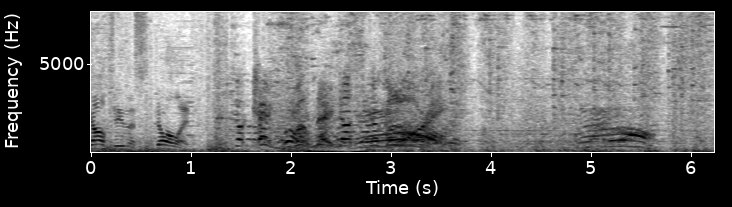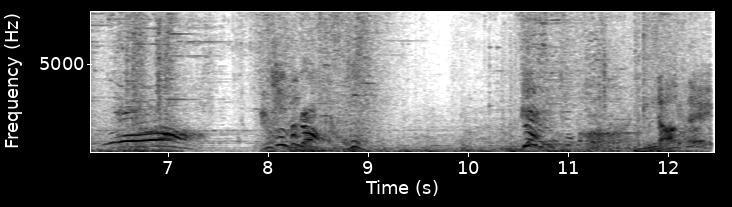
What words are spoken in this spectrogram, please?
bounty that's stolen. The king will lead us to glory! Nothing!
